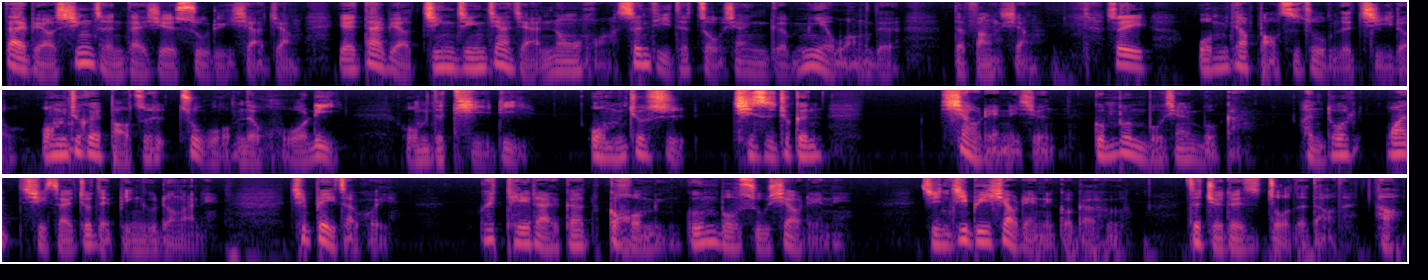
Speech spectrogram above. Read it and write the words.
代表新陈代谢速率下降，也代表精精这样讲的老化，身体在走向一个灭亡的的方向，所以。我们一定要保持住我们的肌肉，我们就可以保持住我们的活力、我们的体力。我们就是其实就跟少年那些根本不相不讲，很多我其实就在朋友中啊，去八十岁，会提来个各方面根本不输少年的，甚至比少年的更加好，这绝对是做得到的。好，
